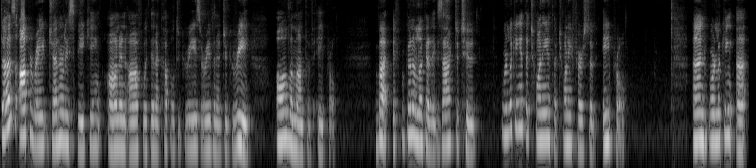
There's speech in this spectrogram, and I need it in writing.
does operate, generally speaking, on and off within a couple degrees or even a degree all the month of April. But if we're going to look at exactitude, we're looking at the 20th or 21st of April. And we're looking at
